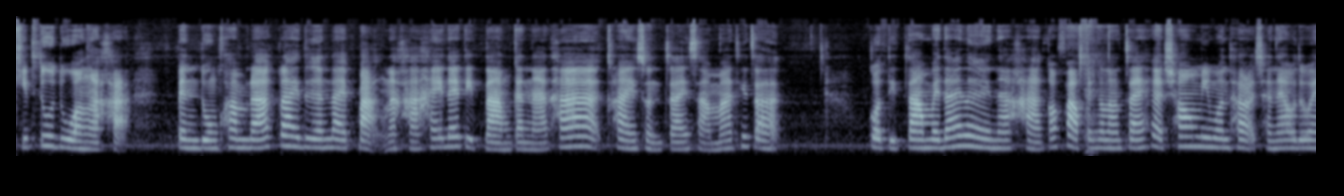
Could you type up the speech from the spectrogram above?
คลิปดูดวงอะค่ะ เป็นดวงความรักรายเดือนรายปักนะคะ ให้ได้ติดตามกันนะ ถ้าใครสนใจสามารถที่จะ กดติดตามไว้ได้เลยนะคะ ก็ฝากเป็นกำลังใจให้กับช่องมีมนทาร์ชาแนลด้วย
